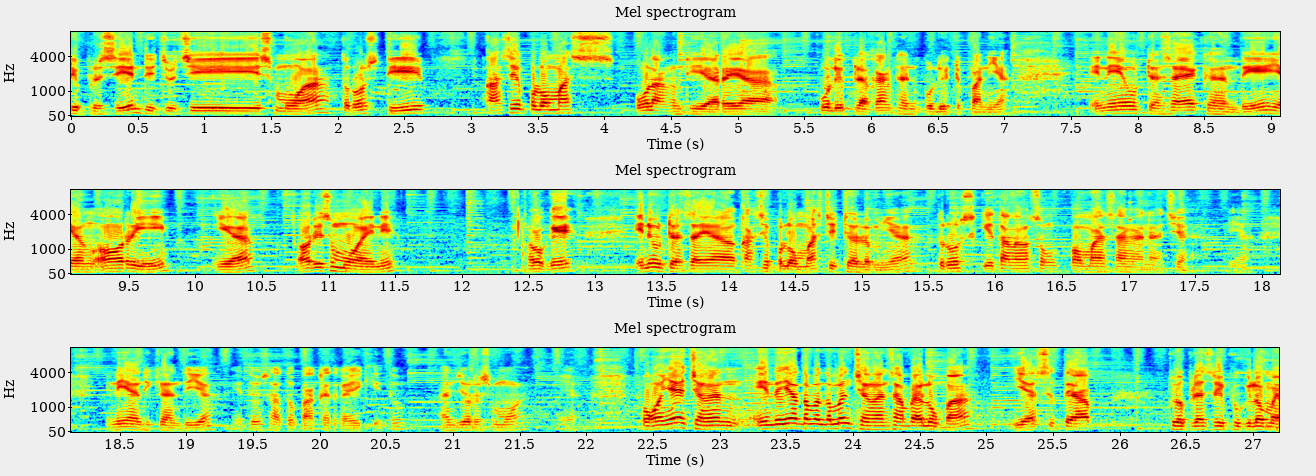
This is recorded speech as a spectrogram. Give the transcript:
dibersihin dicuci semua terus dikasih pelumas ulang di area puli belakang dan puli depan ya. Ini udah saya ganti yang ori ya ori semua ini. Oke okay ini udah saya kasih pelumas di dalamnya terus kita langsung pemasangan aja ya. Ini yang diganti ya itu satu paket kayak gitu hancur semua ya. Pokoknya jangan intinya teman-teman jangan sampai lupa ya setiap 12.000 km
